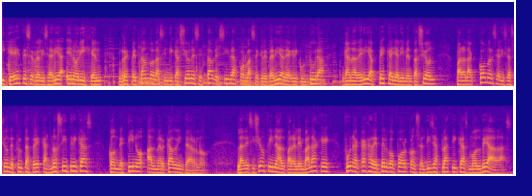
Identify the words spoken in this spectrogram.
y que éste se realizaría en origen, respetando las indicaciones establecidas por la Secretaría de Agricultura, Ganadería, Pesca y Alimentación para la comercialización de frutas frescas no cítricas con destino al mercado interno. La decisión final para el embalaje fue una caja de telgopor con celdillas plásticas moldeadas.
